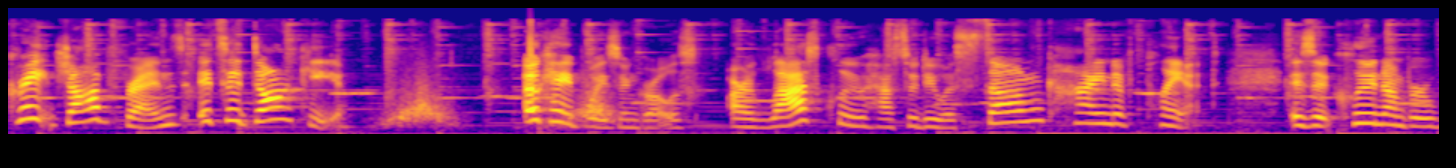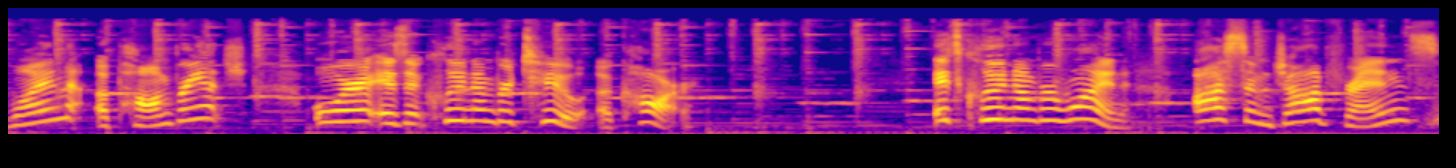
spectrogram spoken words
Great job, friends. It's a donkey. Okay, boys and girls, our last clue has to do with some kind of plant. Is it clue number one, a palm branch, or is it clue number two, a car? It's clue number one. Awesome job, friends.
